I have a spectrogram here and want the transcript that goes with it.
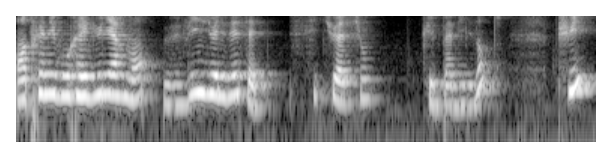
Entraînez-vous régulièrement, visualisez cette situation culpabilisante, puis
